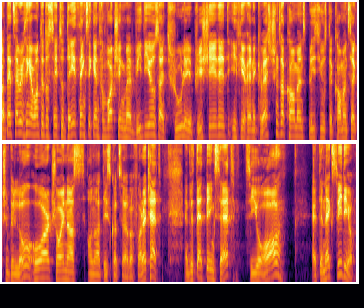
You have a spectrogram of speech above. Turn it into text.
But that's everything I wanted to say today. Thanks again for watching my videos. I truly appreciate it. If you have any questions or comments, please use the comment section below or join us on our Discord server for a chat. And with that being said, see you all at the next video.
